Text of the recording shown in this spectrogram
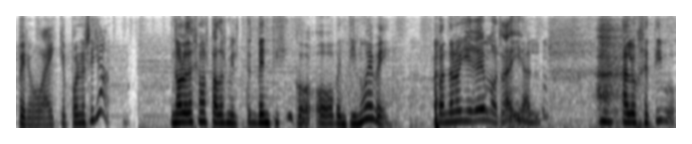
pero hay que ponerse ya. No lo dejemos para 2025 o 29, cuando no lleguemos ahí al, al objetivo.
